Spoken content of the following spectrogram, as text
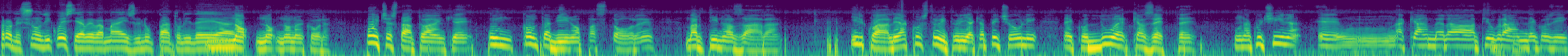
Però nessuno di questi aveva mai sviluppato l'idea. No, no, non ancora. Poi c'è stato anche un contadino pastore, Martino Azara, il quale ha costruito lì a Capriccioli ecco, due casette, una cucina e una camera più grande così.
